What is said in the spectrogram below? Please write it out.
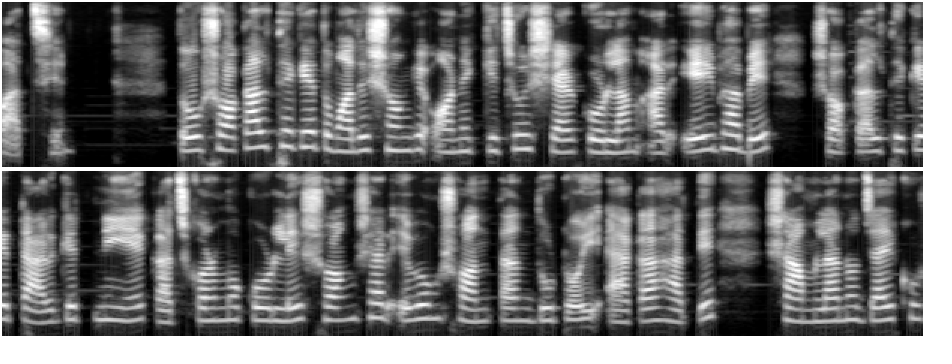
পাচ্ছে। তো সকাল থেকে তোমাদের সঙ্গে অনেক কিছুই শেয়ার করলাম আর এইভাবে সকাল থেকে টার্গেট নিয়ে কাজকর্ম করলে সংসার এবং সন্তান দুটোই একা হাতে সামলানো যায় খুব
